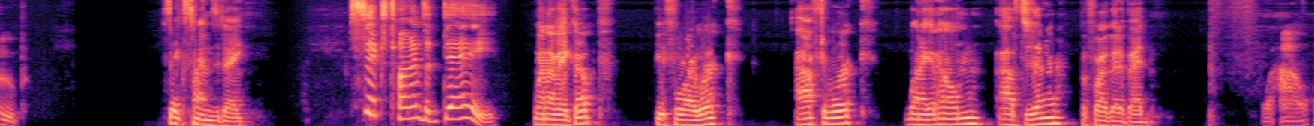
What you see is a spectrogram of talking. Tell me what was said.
poop? Six times a day. Six times a day. When I wake up, before I work, after work, when I get home, after dinner, before I go to bed. Wow,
